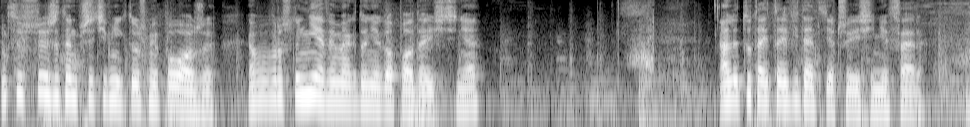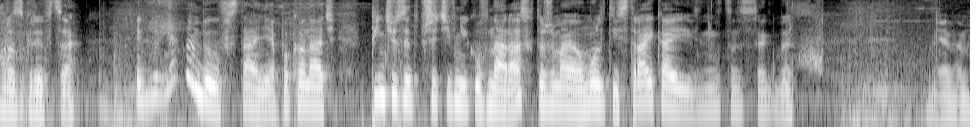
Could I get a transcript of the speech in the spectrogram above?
No Coś czuję, że ten przeciwnik to już mnie położy. Ja po prostu nie wiem, jak do niego podejść, nie? Ale tutaj to ewidentnie czuję się nie fair w rozgrywce. Jakby ja bym był w stanie pokonać 500 przeciwników naraz, którzy mają multi-strike'a i no to jest jakby... Nie wiem.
